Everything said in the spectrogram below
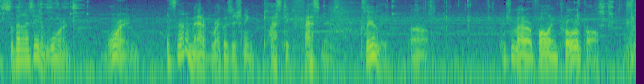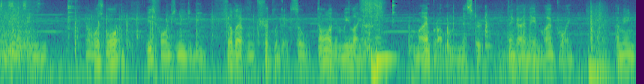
So then I say to Warren, Warren, it's not a matter of requisitioning plastic fasteners. Clearly. Uh, it's a matter of following protocol. And, what's more, these forms need to be filled out in triplicate, so Don't look at me like my problem, mister. I think I made my point. I mean,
